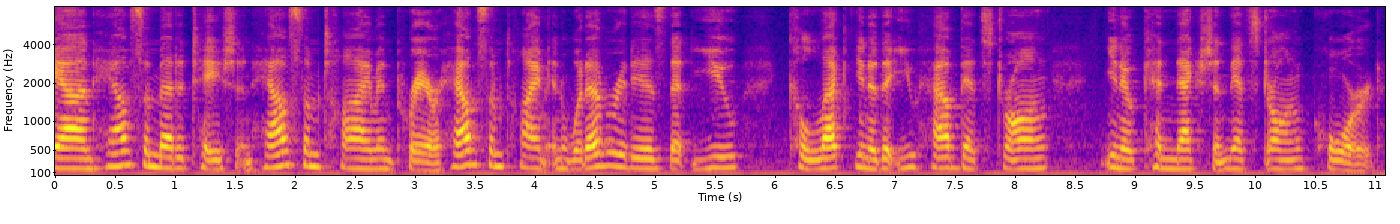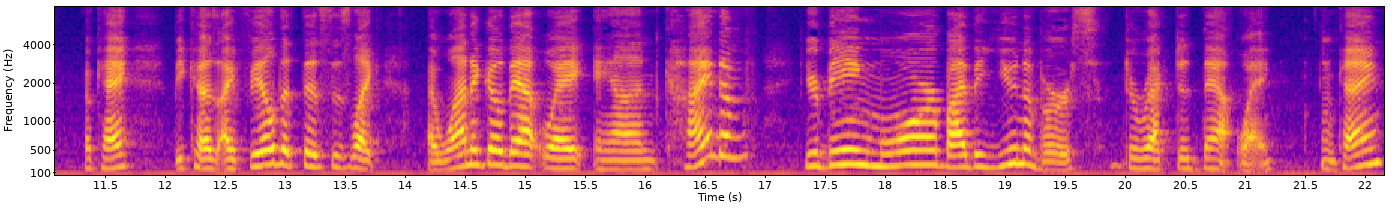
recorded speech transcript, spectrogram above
and have some meditation, have some time in prayer, have some time in whatever it is that you collect, you know, that you have that strong, you know, connection, that strong cord, okay? Because I feel that this is like, I want to go that way and kind of you're being more by the universe directed that way. Okay?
